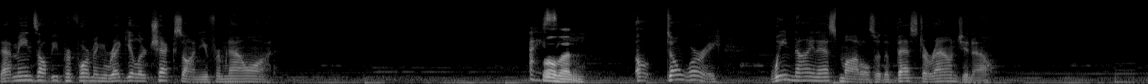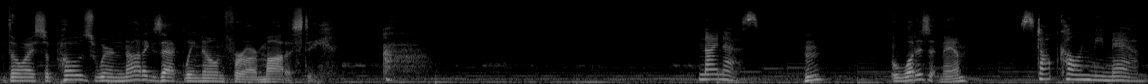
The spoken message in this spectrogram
That means I'll be performing regular checks on you from now on. I Well see. then, Oh, don't worry. We 9S models are the best around, you know. Though I suppose we're not exactly known for our modesty. 9S. Hmm? What is it, ma'am? Stop calling me ma'am.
